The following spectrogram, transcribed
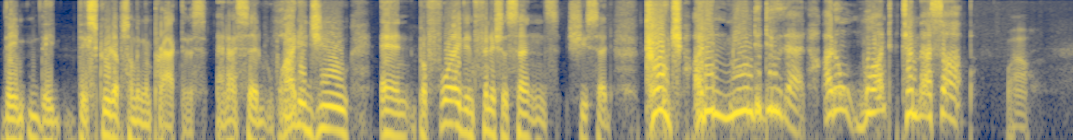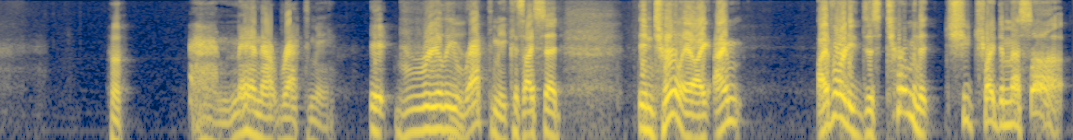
They, they they screwed up something in practice, and I said, "Why did you?" And before I even finished the sentence, she said, "Coach, I didn't mean to do that. I don't want to mess up." wow. Huh. And man, that wrecked me. It really hmm. wrecked me because I said internally, like I'm, I've already determined that she tried to mess up.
